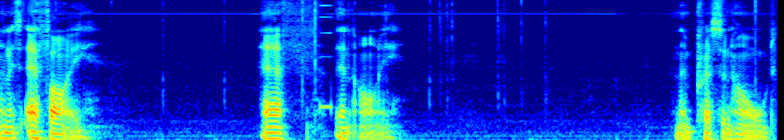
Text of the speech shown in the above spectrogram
And it's FI, F, then I. And then press and hold.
